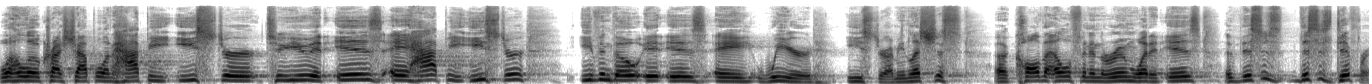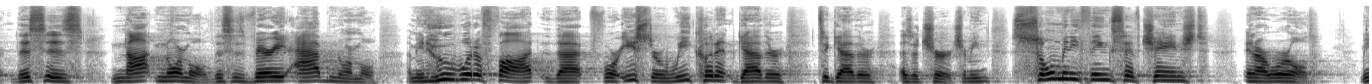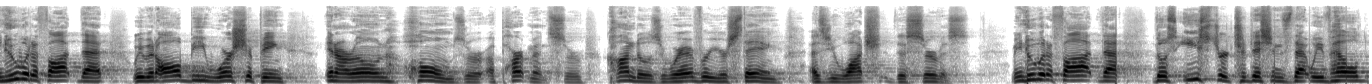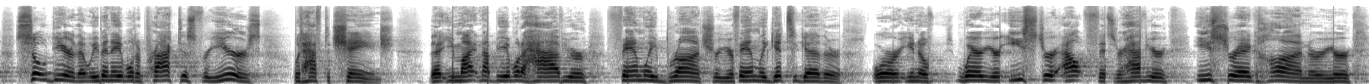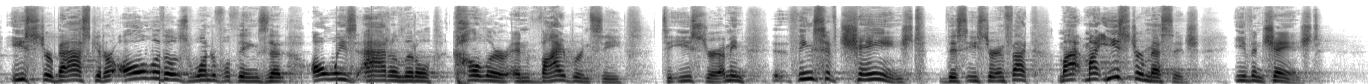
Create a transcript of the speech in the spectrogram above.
Well, hello, Christ Chapel, and happy Easter to you. It is a happy Easter, even though it is a weird Easter. I mean, let's just uh, call the elephant in the room what it is. This is this is different. This is not normal. This is very abnormal. I mean, who would have thought that for Easter we couldn't gather together as a church? I mean, so many things have changed in our world. I mean, who would have thought that we would all be worshiping in our own homes or apartments or condos or wherever you're staying as you watch this service? I mean, who would have thought that those Easter traditions that we've held so dear, that we've been able to practice for years, would have to change? That you might not be able to have your family brunch or your family get together or you know wear your easter outfits or have your easter egg hunt or your easter basket or all of those wonderful things that always add a little color and vibrancy to easter. I mean things have changed this easter. In fact my, my easter message even changed.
